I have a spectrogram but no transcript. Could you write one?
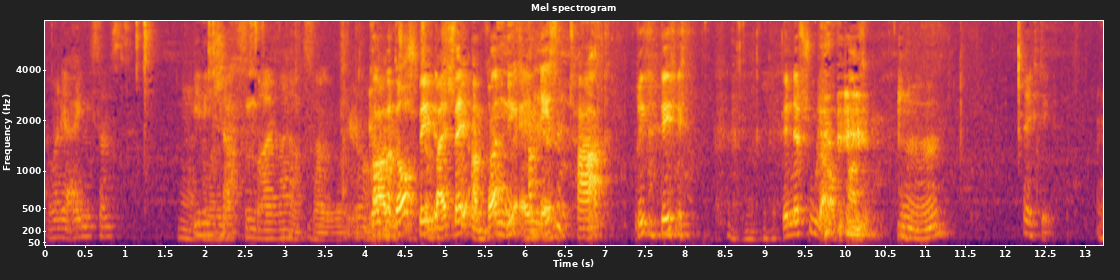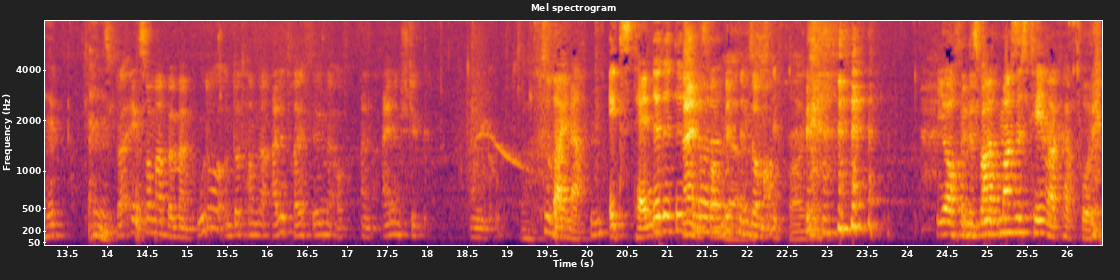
Aber man ja eigentlich sonst die nicht schafft. letzten drei Weihnachtstage. so. Ja, man doch, zum Beispiel am am nächsten Tag richtig in der Schule aufpassen. Richtig. Ich war extra mal bei meinem Bruder und dort haben wir alle drei Filme auf, an einem Stück angeguckt. Zu Weihnachten. Extended Edition Nein, das war oder? mitten im Sommer. Jochen, Und es du war- machst das Thema kaputt.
